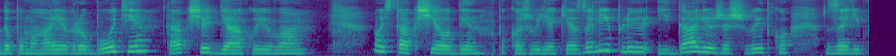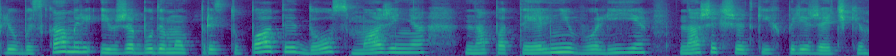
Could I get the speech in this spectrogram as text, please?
допомагає в роботі. Так що дякую вам. Ось так ще один покажу, як я заліплюю, і далі вже швидко заліплю без камери, і вже будемо приступати до смаження на пательні в олії наших швидких пиріжечків.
